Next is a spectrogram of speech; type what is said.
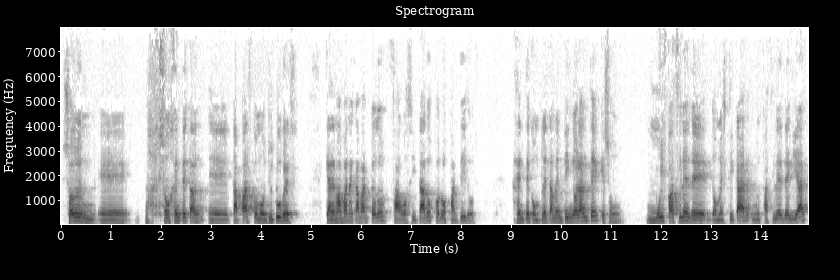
son, son gente tan capaz como youtubers, que además van a acabar todos fagocitados por los partidos. Gente completamente ignorante que son muy fáciles de domesticar, muy fáciles de guiar,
